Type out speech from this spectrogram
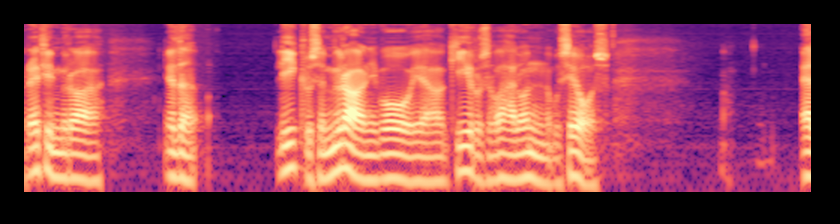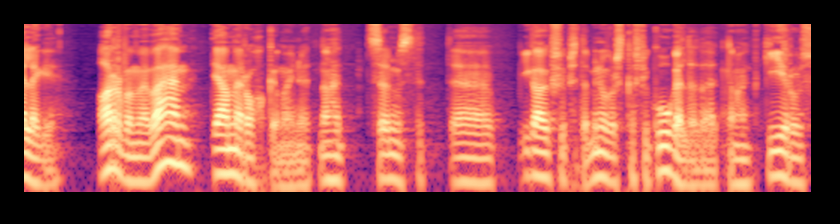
rehvimüra nii-öelda liikluse müranivoo ja kiiruse vahel on nagu seos. jällegi, arvame vähem, teame rohkem, on ju, et noh, et selles mõttes, et äh, igaüks võib seda minu pärast kas või guugeldada, et noh, et kiirus,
